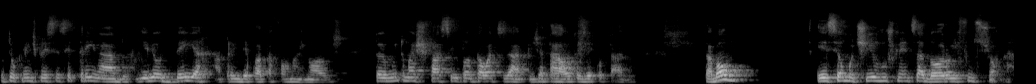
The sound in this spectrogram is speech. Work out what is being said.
o teu cliente precisa ser treinado e ele odeia aprender plataformas novas. Então é muito mais fácil implantar o WhatsApp, já está auto-executável. Tá bom? Esse é o motivo, os clientes adoram e funciona.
